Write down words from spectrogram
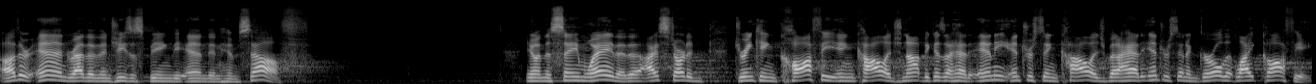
other end rather than Jesus being the end in himself. You know, in the same way that I started drinking coffee in college, not because I had any interest in college, but I had interest in a girl that liked coffee.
